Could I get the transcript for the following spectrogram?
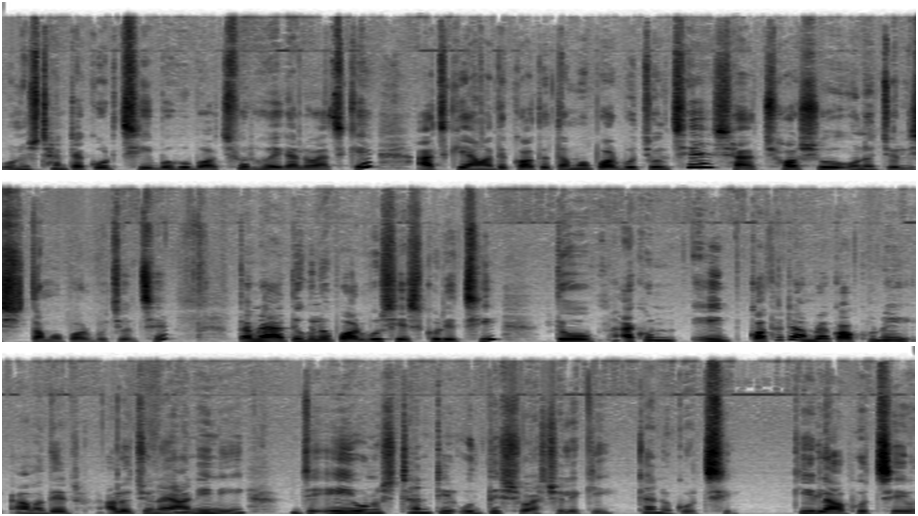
অনুষ্ঠানটা করছি, বহু বছর হয়ে গেল আজকে। আজকে আমাদের কততম পর্ব চলছে? ছশো উনচল্লিশতম পর্ব চলছে। তো আমরা এতগুলো পর্ব শেষ করেছি। তো এখন এই কথাটা আমরা কখনোই আমাদের আলোচনায় আনিনি যে এই অনুষ্ঠানটির উদ্দেশ্য আসলে কি? কেন করছি? কি লাভ হচ্ছে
